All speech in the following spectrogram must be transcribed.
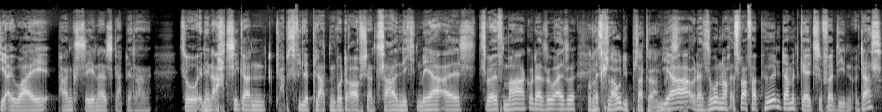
DIY-Punk-Szene. Es gab ja da so in den 80ern gab es viele Platten, wo drauf stand, zahl nicht mehr als 12 Mark oder so. Also oder es, klau die Platte am besten. Ja, oder so noch. Es war verpönt, damit Geld zu verdienen. Und das,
